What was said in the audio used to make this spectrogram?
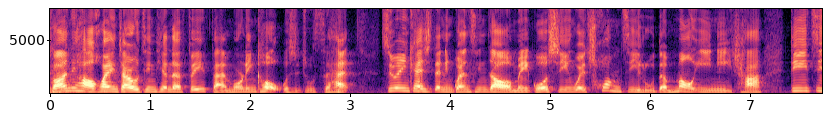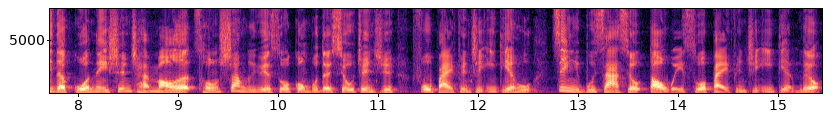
早安，你好，欢迎加入今天的非凡 Morning Call，我是朱思翰。新闻一开始带您关心到，美国是因为创纪录的贸易逆差，第一季的国内生产毛额从上个月所公布的修正值负百分之一点五，进一步下修到萎缩百分之一点六，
